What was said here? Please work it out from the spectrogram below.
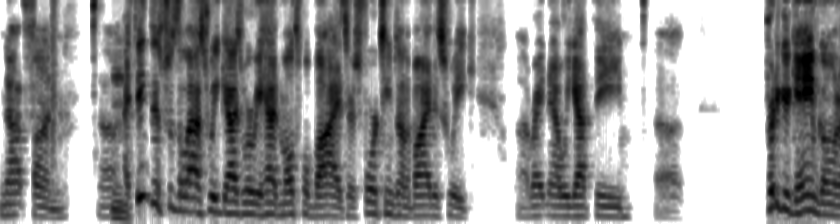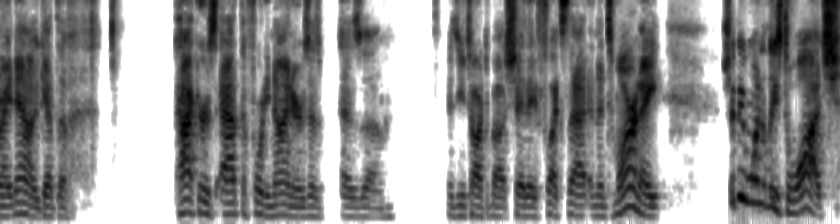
not fun. Uh, Hmm. I think this was the last week, guys, where we had multiple buys. There's four teams on a buy this week. Uh, right now, we got the uh, pretty good game going right now. You got the Packers at the 49ers, as as um, as you talked about, Shay. They flex that, and then tomorrow night should be one at least to watch.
